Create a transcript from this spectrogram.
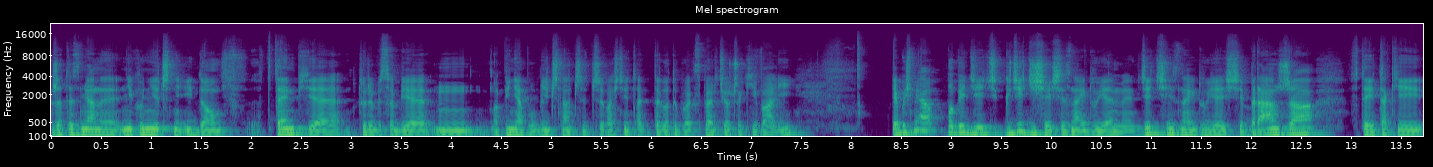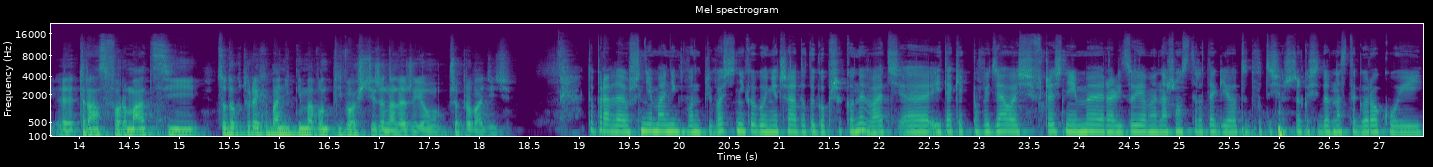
że te zmiany niekoniecznie idą w, w tempie, który by sobie mm, opinia publiczna czy, czy właśnie tak, tego typu eksperci oczekiwali. Jakbyś miała powiedzieć, gdzie dzisiaj się znajdujemy, gdzie dzisiaj znajduje się branża w tej takiej e, transformacji, co do której chyba nikt nie ma wątpliwości, że należy ją przeprowadzić? To prawda, już nie ma nikt wątpliwości, nikogo nie trzeba do tego przekonywać. E, I tak jak powiedziałeś wcześniej, my realizujemy naszą strategię od 2017 roku i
